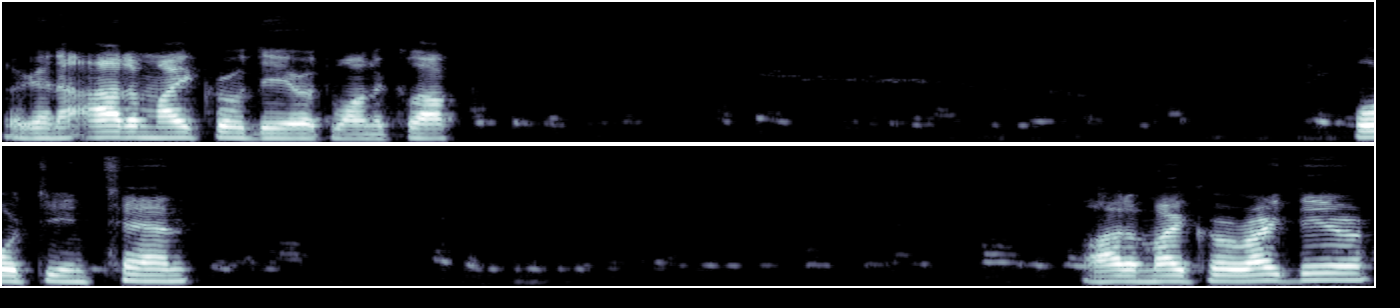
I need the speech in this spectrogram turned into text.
They're gonna add a micro there at one o'clock. Fourteen ten. Add a micro right there.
